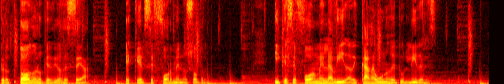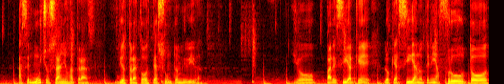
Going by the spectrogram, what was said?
pero todo lo que Dios desea es que Él se forme en nosotros y que se forme la vida de cada uno de tus líderes. Hace muchos años atrás, Dios trató este asunto en mi vida. Yo parecía que lo que hacía no tenía fruto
